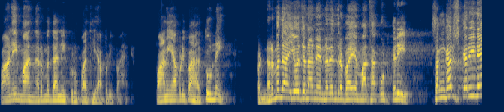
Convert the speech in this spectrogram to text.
પાણી માં નર્મદાની કૃપાથી આપણી પાસે. પાણી આપણી પાસે હતું નહીં, પણ નર્મદા યોજનાને નરેન્દ્રભાઈએ માથાકૂટ કરી, સંઘર્ષ કરીને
